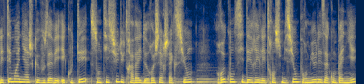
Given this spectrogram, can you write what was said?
Les témoignages que vous avez écoutés sont issus du travail de recherche-action Reconsidérer les transmissions pour mieux les accompagner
